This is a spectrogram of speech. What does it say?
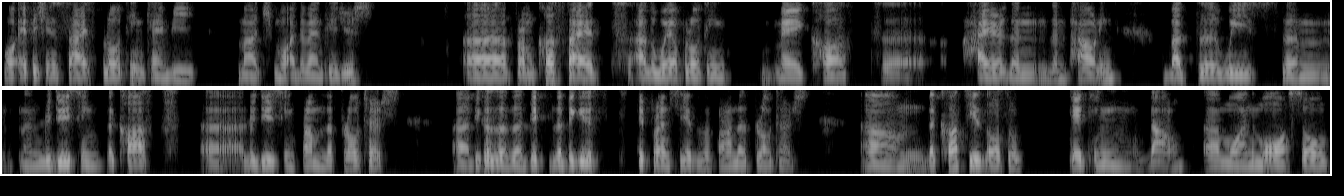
for efficient side, floating can be much more advantageous. Uh, from cost side, as well, floating may cost uh, higher than, than powering, but uh, with um, reducing the cost, uh, reducing from the floaters, uh, because of the, the biggest difference is from the floaters. Um, the cost is also getting down uh, more and more. So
